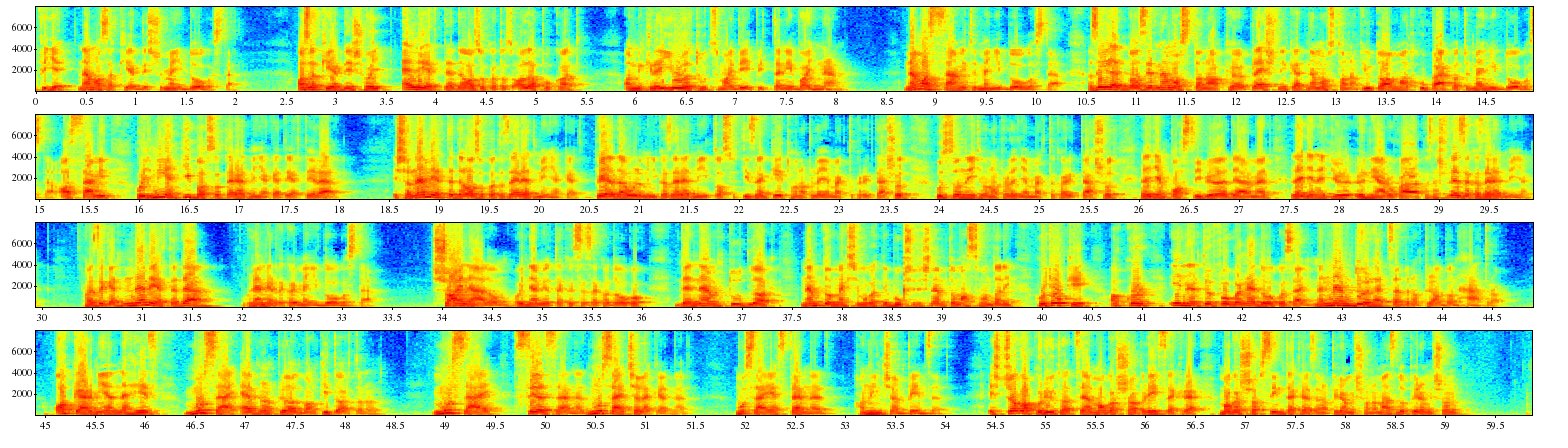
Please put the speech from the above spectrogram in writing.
figyelj, nem az a kérdés, hogy mennyit dolgoztál az a kérdés, hogy elérted-e azokat az alapokat, amikre jól tudsz majd építeni, vagy nem. Nem az számít, hogy mennyit dolgoztál. Az életben azért nem osztanak plesniket, nem osztanak jutalmat, kupákat, hogy mennyit dolgoztál. Az számít, hogy milyen kibaszott eredményeket értél el. És ha nem érted el azokat az eredményeket, például mondjuk az eredmény itt az, hogy 12 hónapra legyen megtakarításod, 24 hónapra legyen megtakarításod, legyen passzív jövedelmed, legyen egy önjáró vállalkozásod, ezek az eredmények. Ha ezeket nem érted el, akkor nem érdekel, hogy mennyit dolgoztál. Sajnálom, hogy nem jöttek össze ezek a dolgok, de nem tudlak, nem tudom megsimogatni buksit, és nem tudom azt mondani, hogy oké, okay, akkor innentől fogva ne dolgozzál, mert nem dőlhetsz ebben a pillanatban hátra. Akármilyen nehéz, muszáj ebben a pillanatban kitartanod. Muszáj szélszelned, muszáj cselekedned. Muszáj ezt tenned, ha nincsen pénzed. És csak akkor juthatsz el magasabb részekre, magasabb szintekre ezen a piramison, a Maslow piramison,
